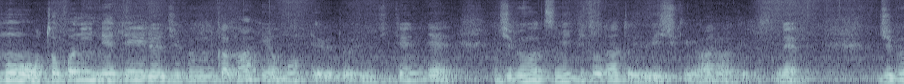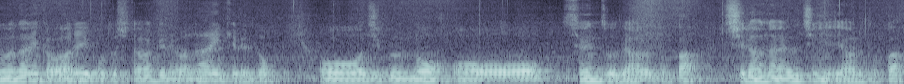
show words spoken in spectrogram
もう床に寝ている自分が麻痺を持っているという時点で自分は罪人だという意識があるわけですね。自分は何か悪いことしたわけではないけれど自分の先祖であるとか知らないうちにであるとか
